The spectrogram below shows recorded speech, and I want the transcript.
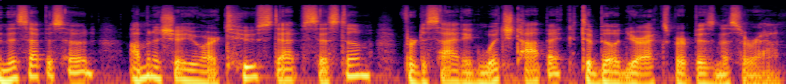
In this episode, I'm going to show you our two step system for deciding which topic to build your expert business around.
